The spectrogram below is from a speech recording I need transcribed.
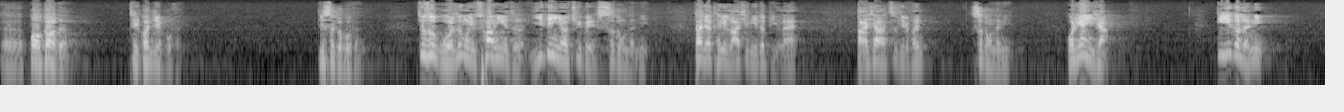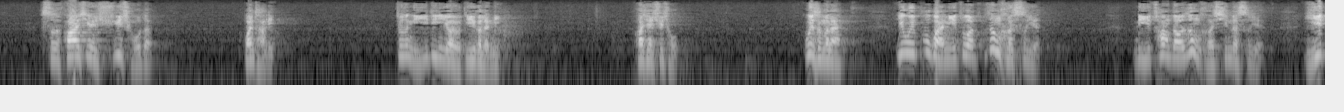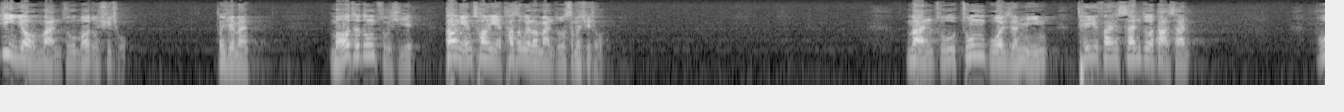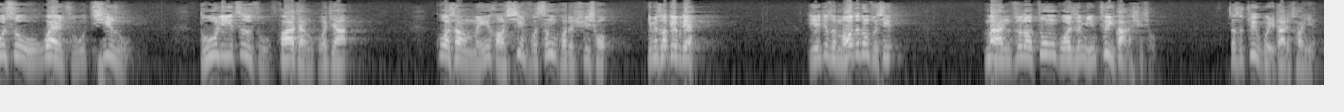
呃报告的最关键部分。第四个部分，就是我认为创业者一定要具备十种能力。大家可以拿起你的笔来，打一下自己的分。十种能力，我念一下。第一个能力是发现需求的观察力，就是你一定要有第一个能力，发现需求。为什么呢？因为不管你做任何事业。你创造任何新的事业，一定要满足某种需求。同学们，毛泽东主席当年创业，他是为了满足什么需求？满足中国人民推翻三座大山，不受外族欺辱，独立自主发展国家，过上美好幸福生活的需求。你们说对不对？也就是毛泽东主席满足了中国人民最大的需求，这是最伟大的创业。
